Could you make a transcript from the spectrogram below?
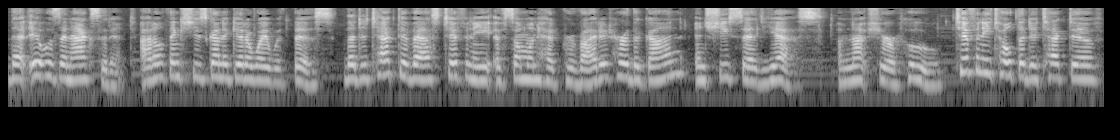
that it was an accident. I don't think she's going to get away with this. The detective asked Tiffany if someone had provided her the gun, and she said yes. I'm not sure who. Tiffany told the detective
